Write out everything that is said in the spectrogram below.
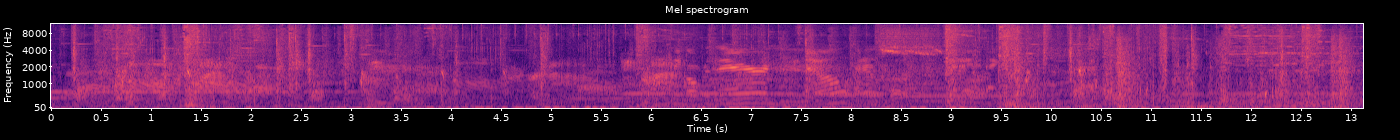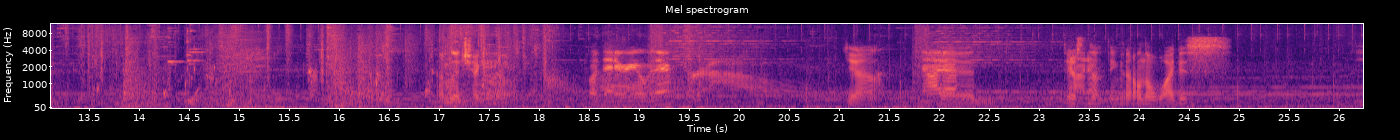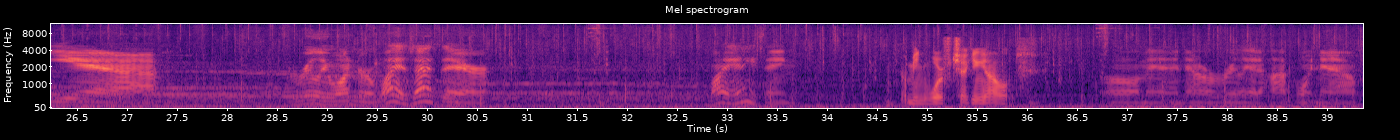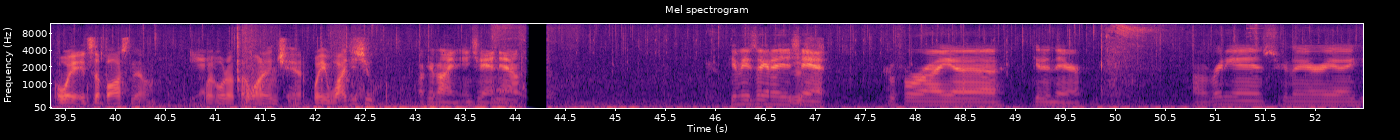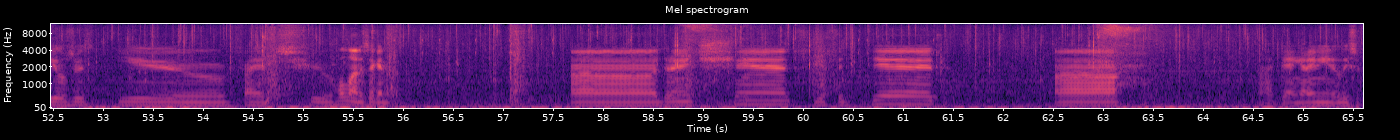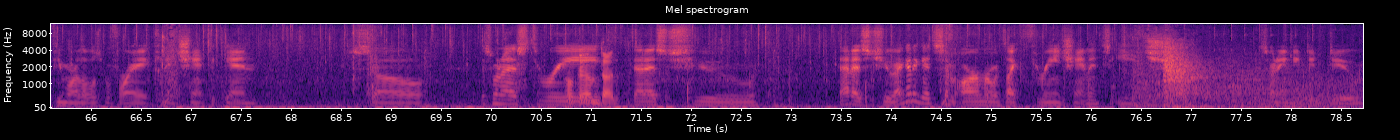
Gonna check it out. What, that area over there? Yeah. Nada. And there's Nada. nothing. I don't know why this. Yeah. I really wonder, why is that there? Why anything? I mean, worth checking out. Oh man, now we're really at a hot point now. Oh wait, it's the boss now. Yeah. Wait, hold up. I want to enchant. Wait, why did you? Okay, fine. Enchant now. Give me a second to enchant before I uh, get in there. Uh, radiance, circular area, heals with you. If I had to... Hold on a second. Uh, did I enchant? Yes, I did. Uh... Ah, dang it. I need at least a few more levels before I can enchant again. So... This one has three. Okay, I'm done. That has two. That has two. I gotta get some armor with like three enchantments each. That's what I need to do.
